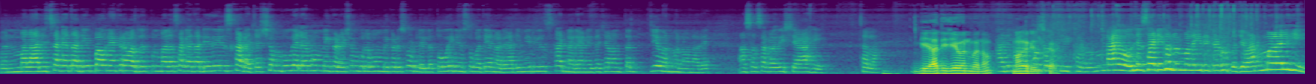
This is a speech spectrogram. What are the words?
पण मला आधी सगळ्यात आधी पावणे अकरा वाजलेत पण मला सगळ्यात आधी रील्स काढायच्या. शंभू गेलाय मम्मीकडे शंभूला मम्मीकडे सोडलेलं. तो वहिनीसोबत येणार आहे. आधी मी रील्स काढणार आहे आणि त्याच्यानंतर जेवण बनवणार आहे. असा सगळा विषय आहे. चला. घे आधी जेवण बनव. आधी मग मला रील्स click करू. नाही हो हे साडी घालून मला इरिटेट होतं जेवण आणि मळेल ही.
